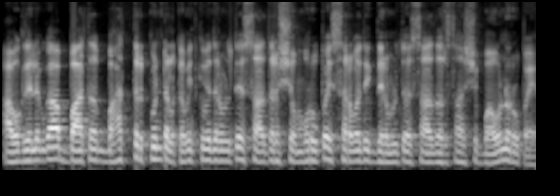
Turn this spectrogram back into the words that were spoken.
आवक झाली बघा बात बहात्तर क्विंटल कमीत कमी दर मिळतोय सहा हजार शंभर रुपये सर्वाधिक दर मिळतोय सहा हजार सहाशे बावन्न रुपये.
